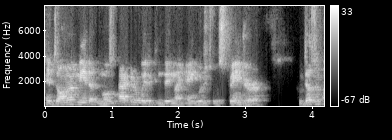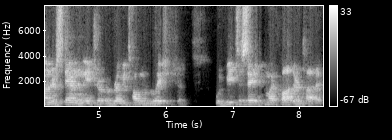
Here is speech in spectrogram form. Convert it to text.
It dawned on me that the most accurate way to convey my anguish to a stranger who doesn't understand the nature of a Rebbe Talmid relationship would be to say, My father died.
